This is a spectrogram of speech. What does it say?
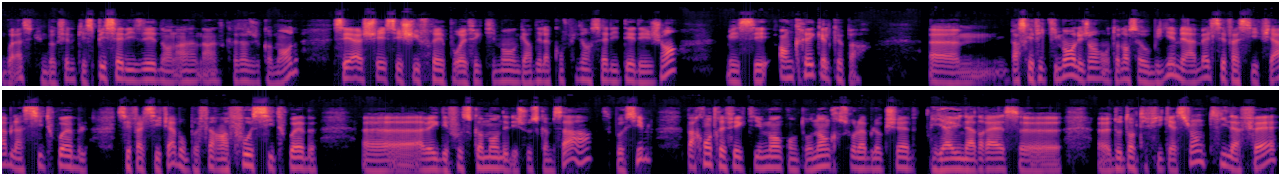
Voilà, c'est une blockchain qui est spécialisée dans l'inscription de commandes. C'est haché, c'est chiffré pour effectivement garder la confidentialité des gens, mais c'est ancré quelque part. Euh, parce qu'effectivement, les gens ont tendance à oublier, mais un c'est falsifiable, un site web c'est falsifiable, on peut faire un faux site web euh, avec des fausses commandes et des choses comme ça, hein, c'est possible. Par contre, effectivement, quand on ancre sur la blockchain, il y a une adresse euh, d'authentification qui l'a fait,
